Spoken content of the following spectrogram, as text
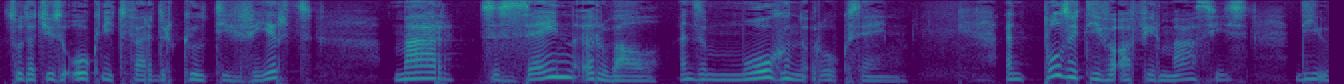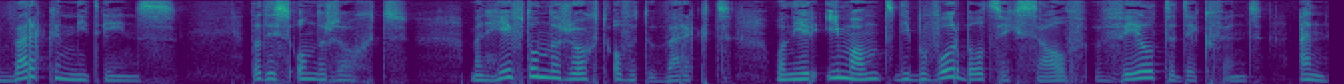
zodat je ze ook niet verder cultiveert, maar ze zijn er wel en ze mogen er ook zijn. En positieve affirmaties, die werken niet eens. Dat is onderzocht. Men heeft onderzocht of het werkt wanneer iemand die bijvoorbeeld zichzelf veel te dik vindt en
